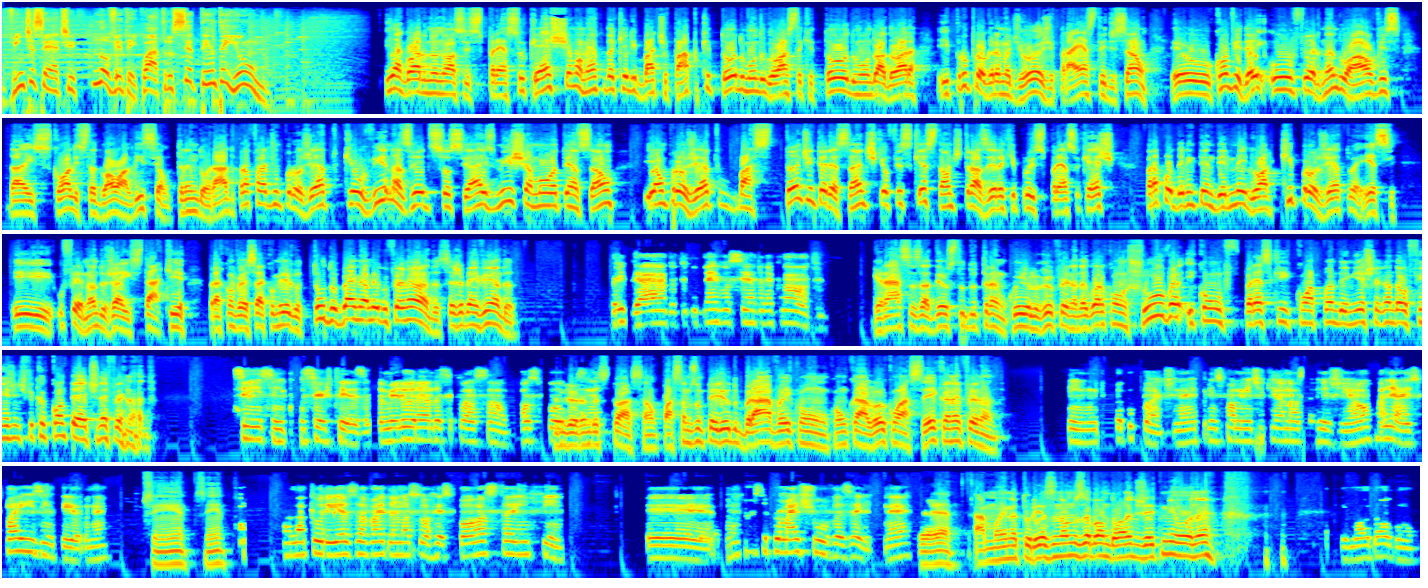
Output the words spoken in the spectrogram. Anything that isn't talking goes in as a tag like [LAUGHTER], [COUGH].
27 94 71. E agora no nosso Expresso Cast é o momento daquele bate-papo que todo mundo gosta, que todo mundo adora. E para o programa de hoje, para esta edição, eu convidei o Fernando Alves, da Escola Estadual Alice Altran Dourado, para falar de um projeto que eu vi nas redes sociais, me chamou a atenção e é um projeto bastante interessante que eu fiz questão de trazer aqui para o Expresso Cast para poder entender melhor que projeto é esse. E o Fernando já está aqui para conversar comigo. Tudo bem, meu amigo Fernando? Seja bem-vindo. Obrigado, tudo bem você, Antônio Cláudio? Graças a Deus, tudo tranquilo, viu, Fernando? Agora com chuva e com parece que com a pandemia chegando ao fim, a gente fica contente, né, Fernando? Sim, sim, com certeza. Está melhorando a situação, aos poucos. Melhorando né? a situação. Passamos um período bravo aí com, com o calor, com a seca, né, Fernando? Sim, muito preocupante, né? Principalmente aqui na nossa região. Aliás, o país inteiro, né? Sim, sim. A natureza vai dando a sua resposta, enfim. É, vamos torcer por mais chuvas aí, né? É, a mãe natureza não nos abandona de jeito nenhum, né? De modo algum.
